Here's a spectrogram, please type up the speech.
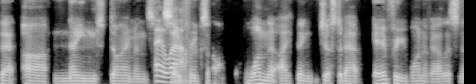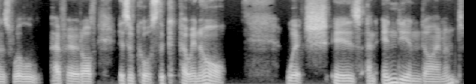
that are named diamonds. Oh, wow. So, for example, one that I think just about every one of our listeners will have heard of is, of course, the Koh-i-Noor, which is an Indian diamond.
